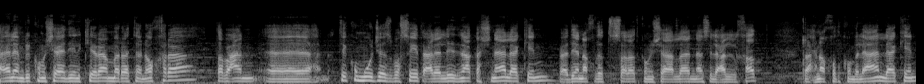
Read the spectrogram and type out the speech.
أهلا بكم مشاهدينا الكرام مرة أخرى. طبعا نعطيكم موجز بسيط على اللي ناقشناه لكن بعدين نأخذ اتصالاتكم إن شاء الله. الناس اللي على الخط راح نأخذكم الآن. لكن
